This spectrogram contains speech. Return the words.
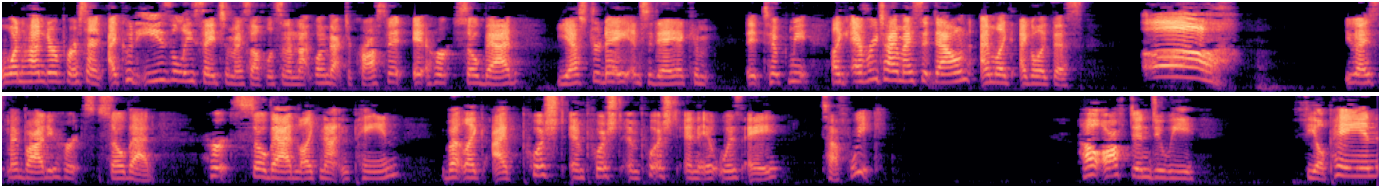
100%? I could easily say to myself, listen, I'm not going back to CrossFit. It hurt so bad yesterday and today. I can, it took me, like every time I sit down, I'm like, I go like this. Ugh you guys, my body hurts so bad. Hurts so bad, like not in pain, but like I pushed and pushed and pushed, and it was a tough week. How often do we feel pain,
